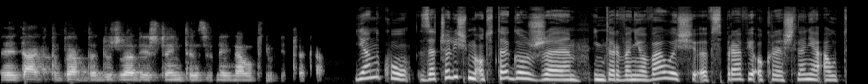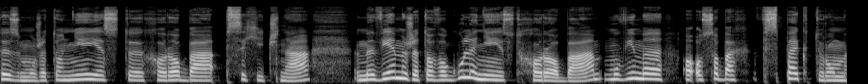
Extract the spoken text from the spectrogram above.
E, tak, to prawda, dużo lat jeszcze intensywnej nauki mnie czeka. Janku, zaczęliśmy od tego, że interweniowałeś w sprawie określenia autyzmu, że to nie jest choroba psychiczna. My wiemy, że to w ogóle nie jest choroba. Mówimy o osobach w spektrum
